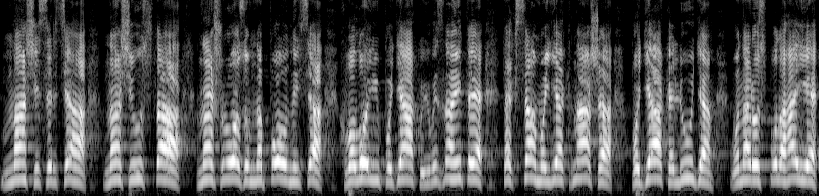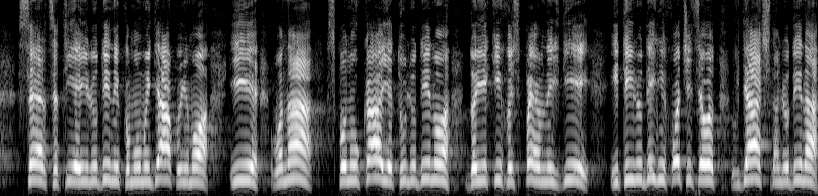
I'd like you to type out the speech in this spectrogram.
наші серця, наші уста, наш розум наповнився хвалою і подякою. Ви знаєте, так само, як наша подяка людям, вона розполагає серце тієї людини, кому ми дякуємо, і вона спонукає ту людину до якихось певних дій. І тій людині хочеться, от вдячна людина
